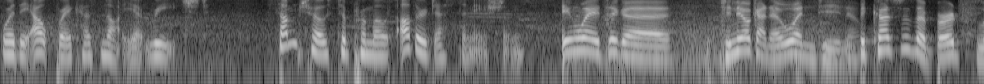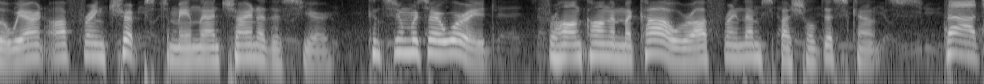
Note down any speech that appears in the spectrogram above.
where the outbreak has not yet reached. Some chose to promote other destinations. Because of the bird flu, we aren't offering trips to mainland China this year. Consumers are worried. For Hong Kong and Macau, we're offering them special discounts. This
